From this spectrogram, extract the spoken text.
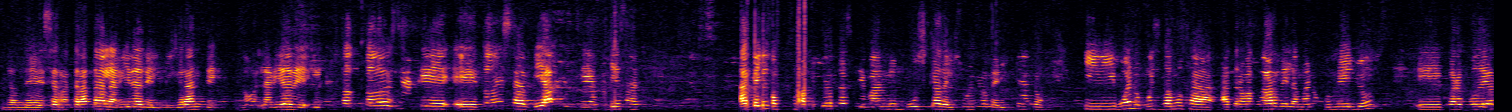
donde se retrata la vida del migrante la vida de todo, ese, eh, toda esa viaje que empiezan aquellos compatriotas que van en busca del sueño americano. Y bueno, pues vamos a, trabajar de la mano con ellos eh, para poder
